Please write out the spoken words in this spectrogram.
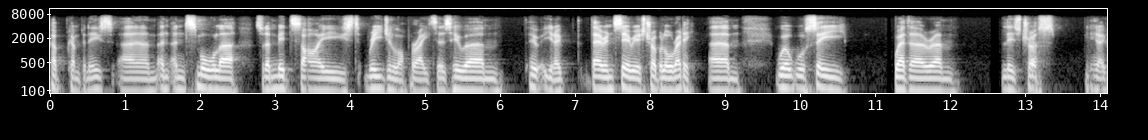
pub companies um, and and smaller sort of mid-sized regional operators who um who you know they're in serious trouble already. Um, we'll we'll see whether um, Liz Truss you know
